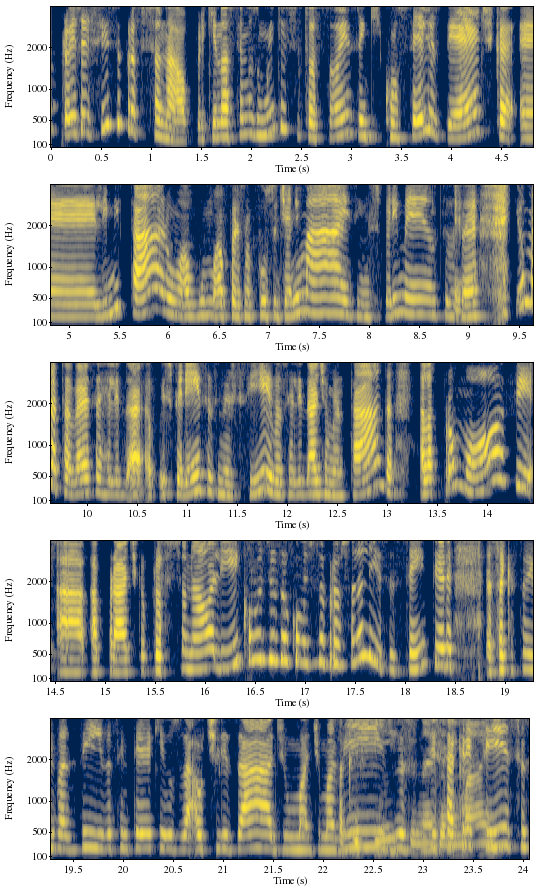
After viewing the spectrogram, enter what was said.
o exercício profissional, porque nós temos muitas situações em que conselhos de ética é, limitaram alguma, por exemplo, o uso de animais em experimentos, é. né? E o metaverso, experiências imersivas, realidade aumentada, ela promove a, a prática profissional ali, como diz, como diz a professora Alice, sem ter essa questão invasiva, sem ter que usar, utilizar de uma de uma sacrifício, vida, né, de, de sacrifício.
